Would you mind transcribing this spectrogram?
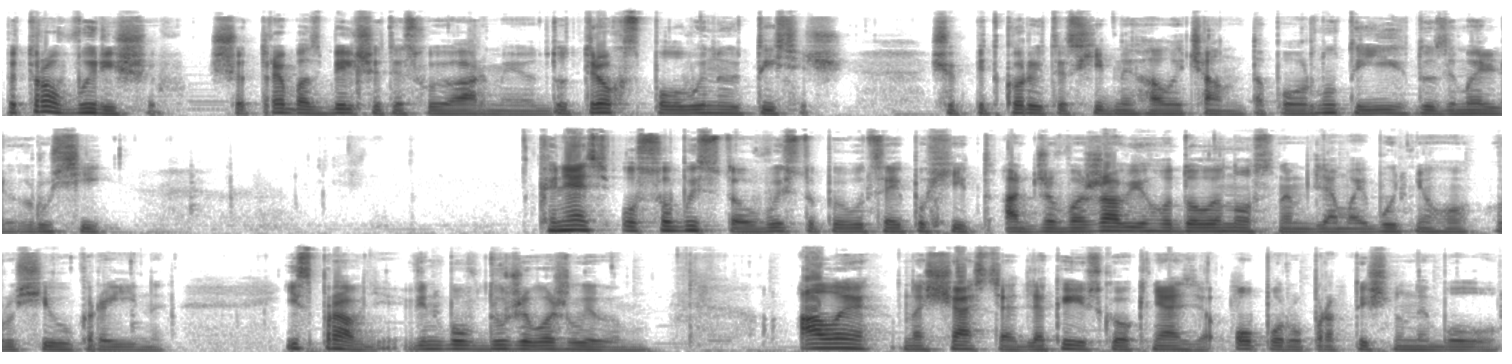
Петро вирішив, що треба збільшити свою армію до 3,5 тисяч, щоб підкорити східних галичан та повернути їх до земель Русі. Князь особисто виступив у цей похід, адже вважав його доленосним для майбутнього Русі України. І справді, він був дуже важливим. Але, на щастя, для київського князя опору практично не було,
